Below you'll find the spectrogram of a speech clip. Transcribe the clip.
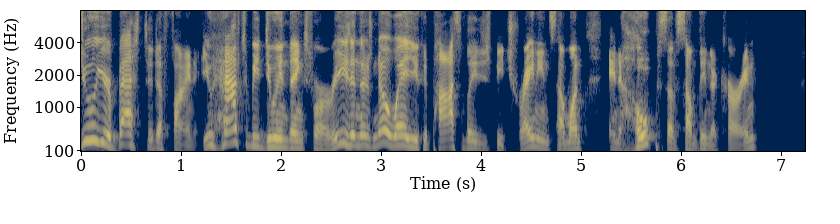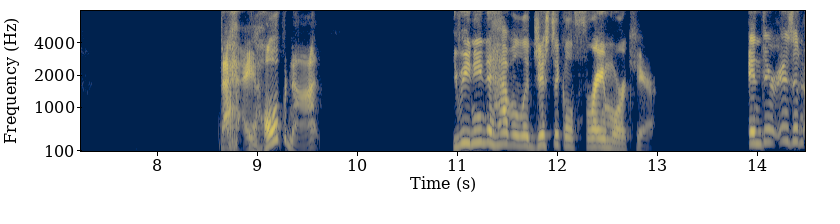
Do your best to define it. You have to be doing things for a reason. There's no way you could possibly just be training someone in hopes of something occurring. I hope not. We need to have a logistical framework here. And there is an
